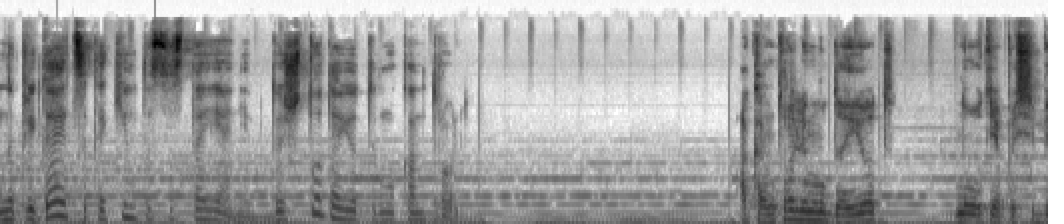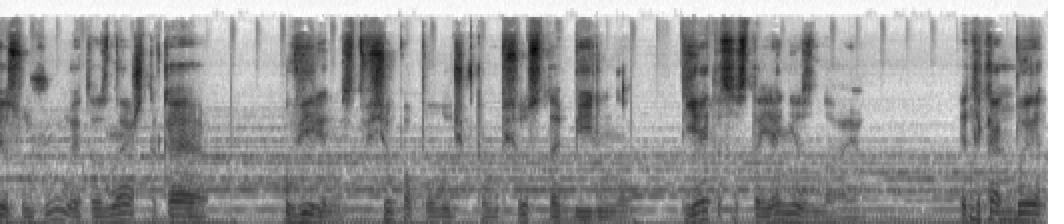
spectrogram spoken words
напрягается каким-то состоянием. То есть что дает ему контроль? А контроль ему дает, ну вот я по себе сужу, это, знаешь, такая уверенность. Все по полочкам, все стабильно. Я это состояние знаю. Это угу. как бы,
